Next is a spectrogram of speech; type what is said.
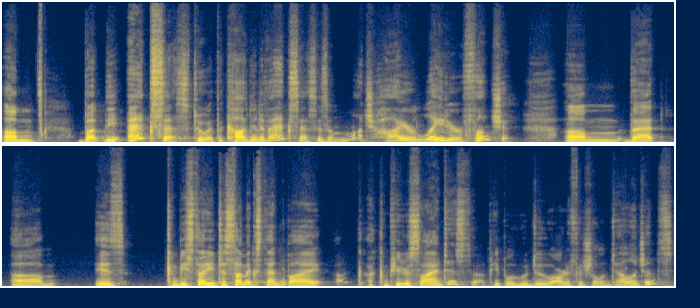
Um, but the access to it, the cognitive access, is a much higher later function um, that um, is can be studied to some extent by a computer scientist, uh, people who do artificial intelligence.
